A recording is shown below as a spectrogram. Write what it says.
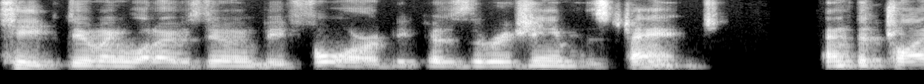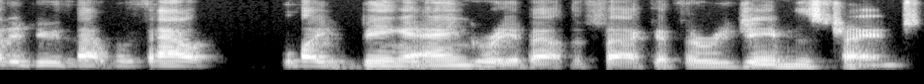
keep doing what I was doing before because the regime has changed. And to try to do that without like being angry about the fact that the regime has changed.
